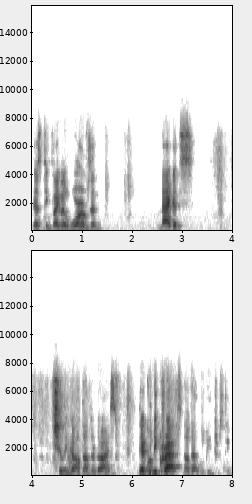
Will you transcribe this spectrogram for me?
There's things like little worms and maggots chilling out under the ice. There could be crabs. Now that would be interesting.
